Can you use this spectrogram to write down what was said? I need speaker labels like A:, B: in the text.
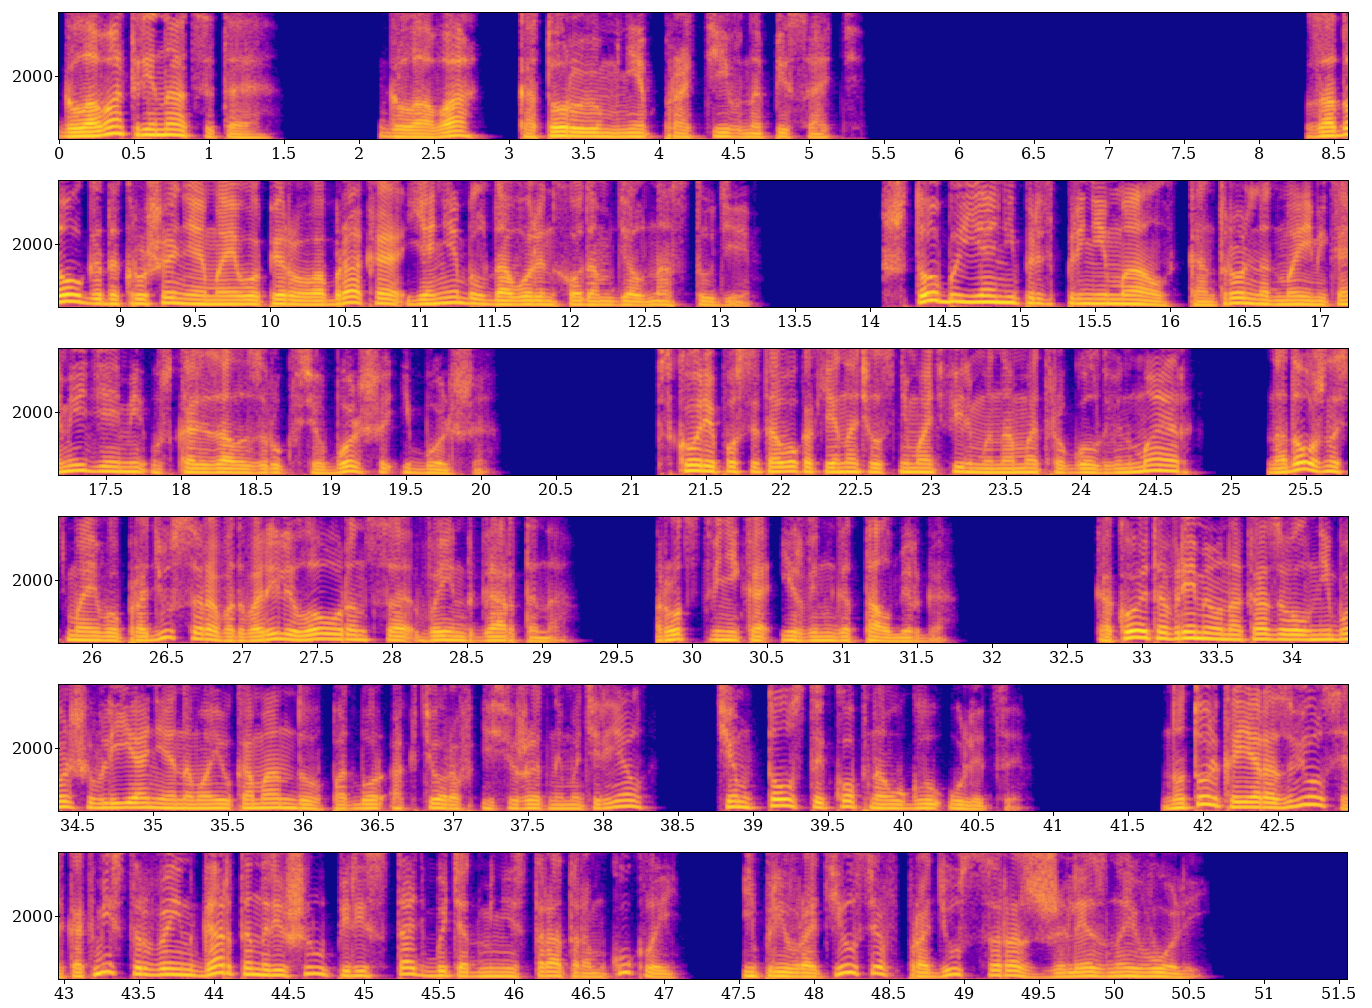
A: Глава 13. Глава, которую мне противно писать. Задолго до крушения моего первого брака я не был доволен ходом дел на студии. Что бы я ни предпринимал, контроль над моими комедиями ускользал из рук все больше и больше. Вскоре после того, как я начал снимать фильмы на метро Голдвин Майер, на должность моего продюсера водворили Лоуренса Вейндгартена, родственника Ирвинга Талберга. Какое-то время он оказывал не больше влияния на мою команду, подбор актеров и сюжетный материал, чем толстый коп на углу улицы. Но только я развелся, как мистер Вейнгартен решил перестать быть администратором куклой и превратился в продюсера с железной волей.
